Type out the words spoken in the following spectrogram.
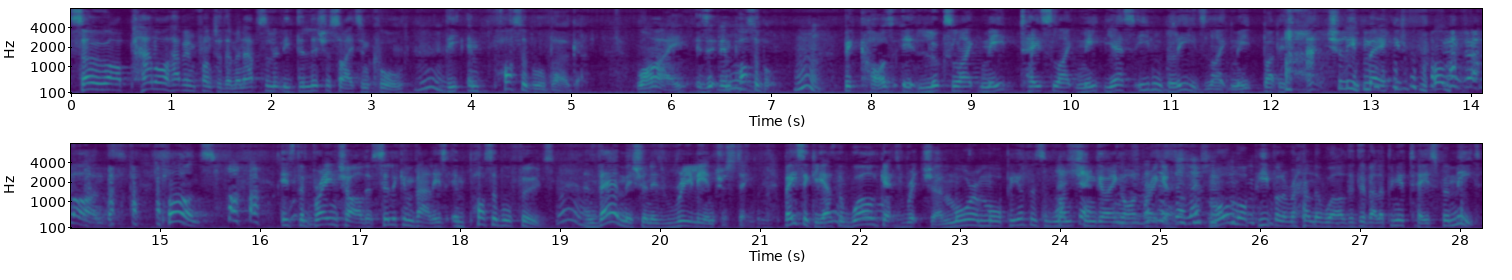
So our panel have in front of them an absolutely delicious item called mm. the Impossible Burger. Why is it impossible? Because it looks like meat, tastes like meat, yes, even bleeds like meat, but it's actually made from plants. Plants. It's the brainchild of Silicon Valley's Impossible Foods, and their mission is really interesting. Basically, as the world gets richer, more and more people, there's some munching going on, very good. More and more people around the world are developing a taste for meat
